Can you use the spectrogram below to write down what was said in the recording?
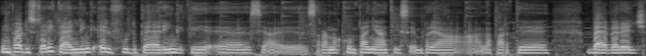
un po' di storytelling e il food pairing che eh, si, eh, saranno accompagnati sempre alla parte beverage.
